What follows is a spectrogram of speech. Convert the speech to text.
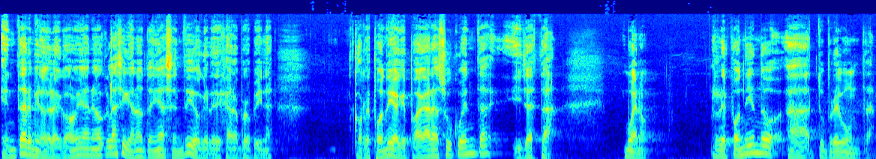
En términos de la economía neoclásica no tenía sentido que le dejara propina. Correspondía que pagara su cuenta y ya está. Bueno, respondiendo a tu pregunta,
